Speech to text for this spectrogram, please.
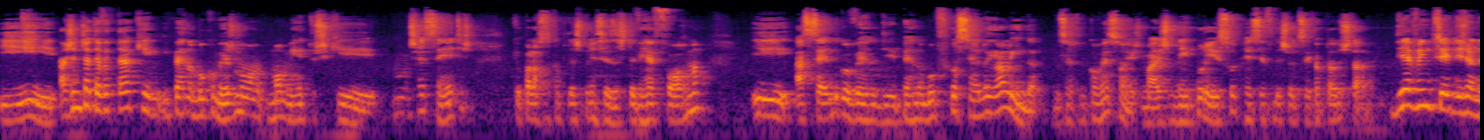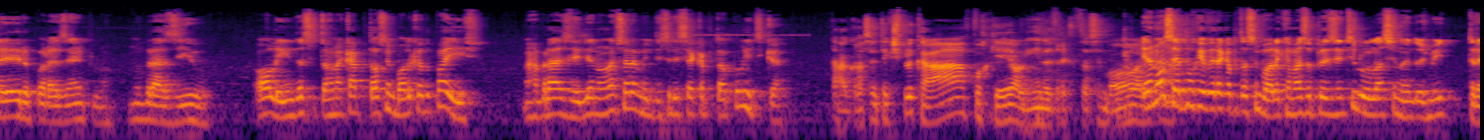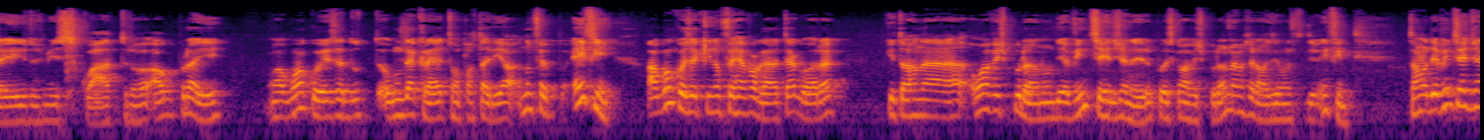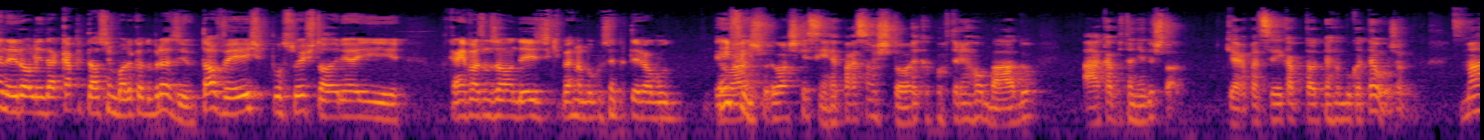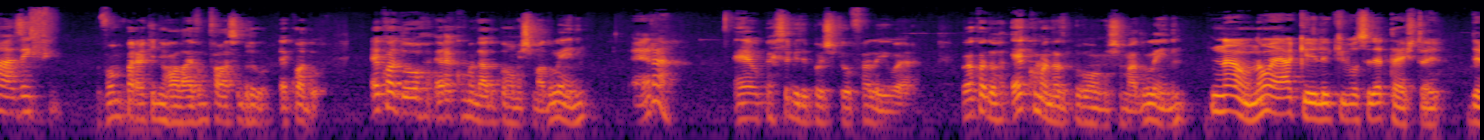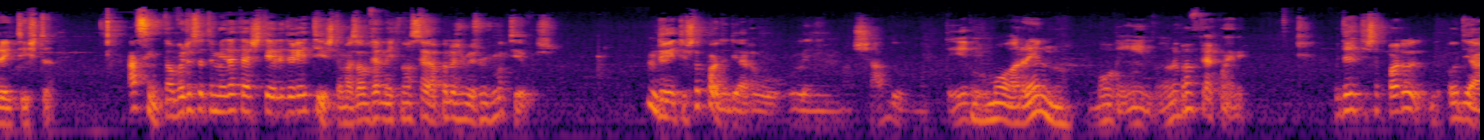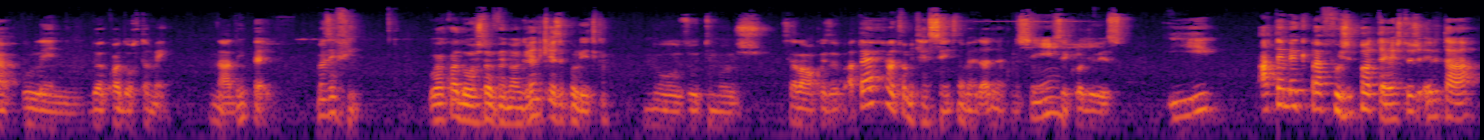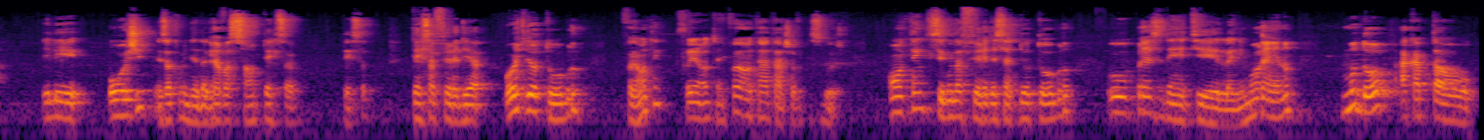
E a gente já teve até aqui em Pernambuco mesmo momentos que, momentos recentes, que o Palácio do Campo das Princesas teve reforma e a sede do governo de Pernambuco ficou sendo em Olinda, no Centro de Convenções, mas nem por isso Recife deixou de ser capital do estado. Dia 26 de janeiro, por exemplo, no Brasil, Olinda se torna a capital simbólica do país. Mas Brasília não necessariamente decide ser a capital política. Tá, agora você tem que explicar por que Olinda vira capital simbólica. Eu não sei por que vira capital simbólica, mas o presidente Lula assinou em 2003, 2004, algo por aí. Alguma coisa, do, algum decreto, uma portaria. Não foi, enfim, alguma coisa que não foi revogada até agora, que torna uma vez por ano, no dia 26 de janeiro, por isso que é uma vez por ano, não será um dia, enfim. Torna no dia 26 de janeiro Olinda a capital simbólica do Brasil. Talvez por sua história e a invasão dos holandeses, que Pernambuco sempre teve algo. Eu Enfim, acho, eu acho que sim, reparação histórica por terem roubado a capitania do estado, que era para ser capital de Pernambuco até hoje. Mas, enfim, vamos parar aqui de enrolar e vamos falar sobre o Equador. Equador era comandado por um homem chamado Lenin. era? É, eu percebi depois que eu falei, eu era. O Equador é comandado por um homem chamado Lenin. Não, não é aquele que você detesta, direitista. Assim, talvez você também deteste ele direitista, mas obviamente não será pelos mesmos motivos. Um direitista pode odiar o o Lenin Machado, Monteiro, Moreno? Moreno, eu lembrava que era com M. O direitista pode odiar o Lenin do Equador também. Nada impede. Mas enfim, o Equador está vivendo uma grande crise política nos últimos, sei lá, uma coisa até relativamente recente, na verdade, né? Quando Sim. se eclodiu isso. E até meio que para fugir de protestos, ele tá. Ele, hoje, exatamente dia da gravação, terça. Terça? Terça-feira, dia 8 de outubro. Foi ontem? Foi ontem. Foi ontem, ah, tá, achava que hoje. Ontem, segunda-feira, dia 7 de outubro, o presidente Lenin Moreno mudou a capital,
